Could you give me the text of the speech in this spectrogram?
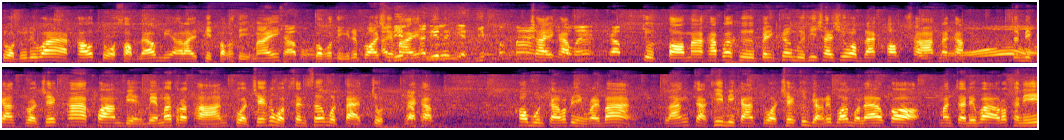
ตรวจดูด้วยว่าเขาตรวจสอบแล้วมีอะไรผิดปกติไหมครับผมปกติเรียบร้อยใช่ไหมอันนี้อันนี้ละเอียดยิบมากๆใช่ครับนะณผู้ชมฮะครับ จุดต่อมาครับก็คือเป็นเครื่องมือที่ใช้ชื่อว่า Black Hawk Shark นะครับโอ้จะมีการตรวจเช็คค่าความเบี่ยงเบนมาตรฐาน ตรวจเช็คทั้งหมดเซ็นเซอร์หมด 8 จุดนะครับข้อมูลการว่าเป็นอย่างไรบ้าง หลังจากที่มีการตรวจเช็คทุกอย่างเรียบร้อยหมดแล้ว ก็มั่นใจได้ว่ารถคันนี้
